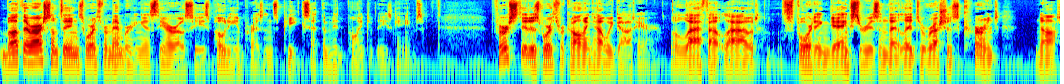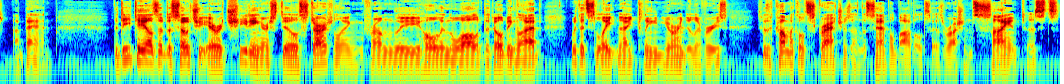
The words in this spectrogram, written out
But there are some things worth remembering as the ROC's podium presence peaks at the midpoint of these games. First, it is worth recalling how we got here the laugh out loud, sporting gangsterism that led to Russia's current, not a ban. The details of the Sochi era cheating are still startling, from the hole in the wall of the doping lab with its late night clean urine deliveries to the comical scratches on the sample bottles as Russian scientists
